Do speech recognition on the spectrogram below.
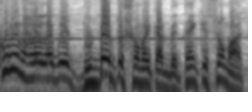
খুবই ভালো লাগবে দুর্দান্ত সময় কাটবে। Thank you so much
